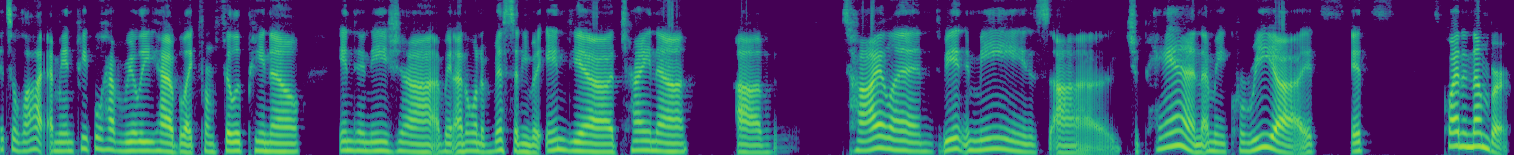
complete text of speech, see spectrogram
it's a lot. I mean, people have really have like from Filipino, Indonesia. I mean, I don't want to miss any, but India, China, um, Thailand, Vietnamese, uh, Japan. I mean, Korea. It's it's it's quite a number.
